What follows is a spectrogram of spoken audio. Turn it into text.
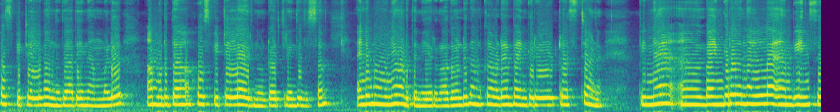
ഹോസ്പിറ്റലിൽ വന്നത്. അതെ നമ്മൾ അമൃത ഹോസ്പിറ്റലിലായിരുന്നു കേട്ടോ ഇത്രയും ദിവസം. എന്റെ മോനും അവിടെ തന്നെയായിരുന്നു. അതുകൊണ്ട് നമുക്ക് അവിടെ ഭയങ്കര ഒരു ട്രസ്റ്റാണ് പിന്നെ ഭയങ്കര നല്ല ആംബിയൻസ്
